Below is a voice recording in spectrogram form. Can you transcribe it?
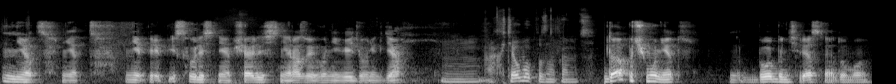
Нет, нет, не переписывались, не общались, ни разу его не видел нигде. А хотел бы познакомиться? Да, почему нет? Было бы интересно, я думаю.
